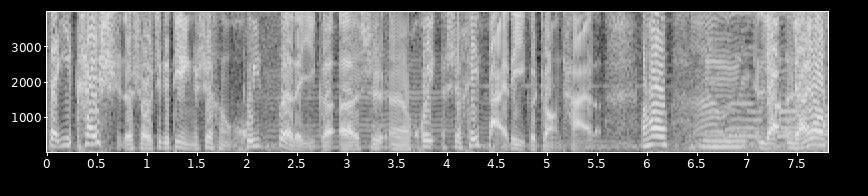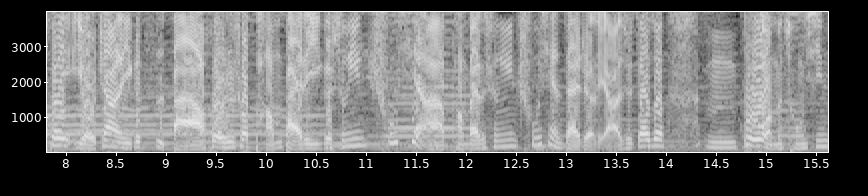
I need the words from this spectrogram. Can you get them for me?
在一开始的时候，这个电影是很灰色的一个，呃，是嗯灰是黑白的一个状态了。然后，嗯，梁梁耀辉有这样的一个自白啊，或者是说旁白的一个声音出现啊，旁白的声音出现在这里啊，就叫做，嗯，不如我们重新，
